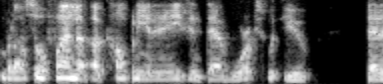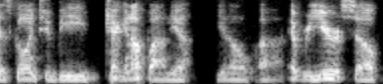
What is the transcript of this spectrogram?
but also find a, a company and an agent that works with you that is going to be checking up on you, you know, uh, every year or so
